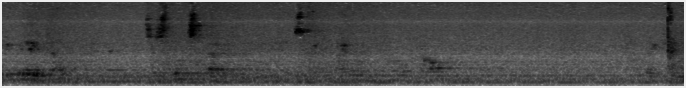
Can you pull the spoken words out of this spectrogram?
Maybe they don't. It just looks better than it is. I, I don't know how, how they can.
